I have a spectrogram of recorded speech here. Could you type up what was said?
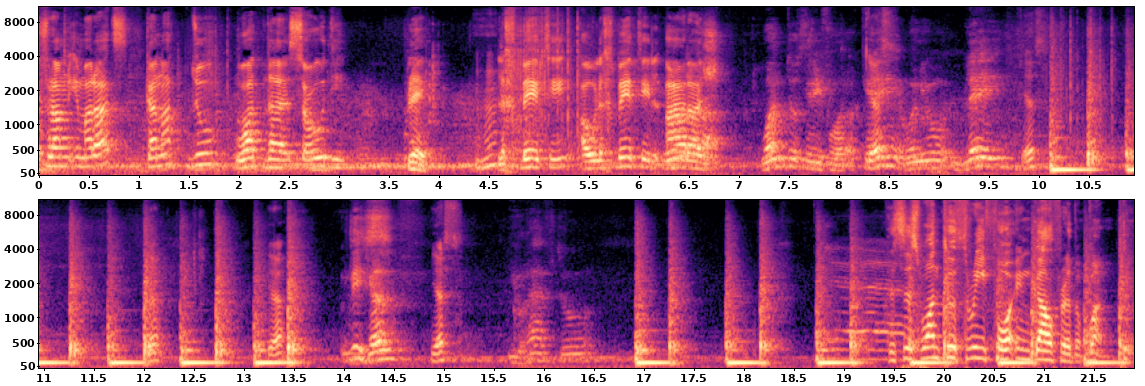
from Emirates cannot do what the Saudi play. Mm-hmm. الخبيتي أو الخبيتي الأعرج. One, two, three, four. Okay. Yes. When you play Yes. Yeah. Yeah. This. Gulf, Yes. you have to. This is one, two, three, four in Gulf rhythm. One, two,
